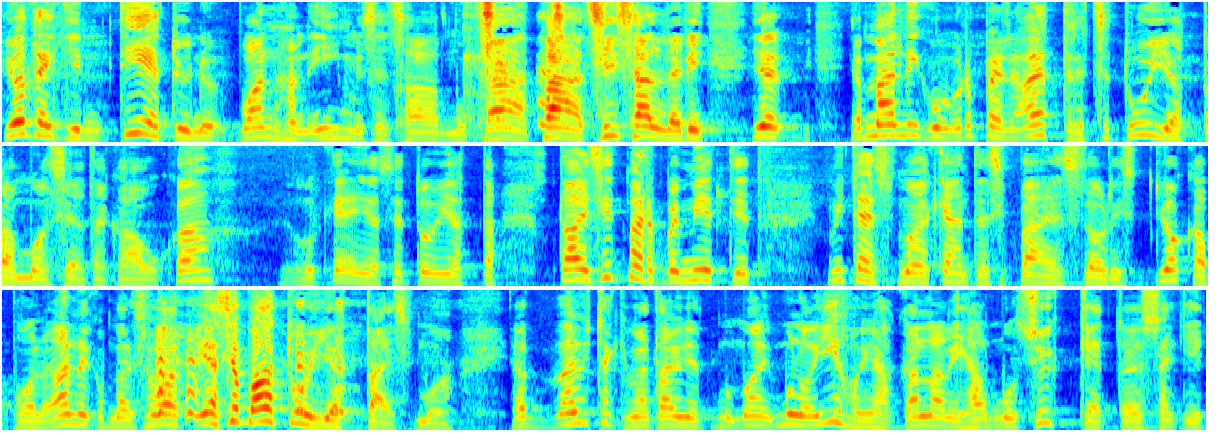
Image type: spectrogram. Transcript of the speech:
jotenkin tietyn vanhan ihmisen saa mun pää, pää sisälleni, ja, ja mä niin kuin, rupean ajattelemaan, että se tuijottaa mua sieltä kaukaa, Okei, okay, ja se tuijottaa. Tai sitten mä rupean miettimään, että mitä jos mä kääntäisin pää ja se olisi joka puolella, aina kun mä, se vaan, ja se vaan tuijottaisi mua. Ja mä yhtäkkiä mä tajuin, että mulla on iho ihan kanalihalla, mun sykkeet on jossakin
